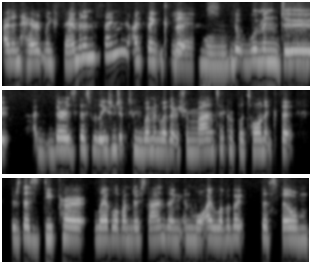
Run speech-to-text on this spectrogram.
an inherently feminine thing. I think that Yeah. Mhm. that women do there's this relationship between women whether it's romantic or platonic that there's this deeper level of understanding and what i love about this film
